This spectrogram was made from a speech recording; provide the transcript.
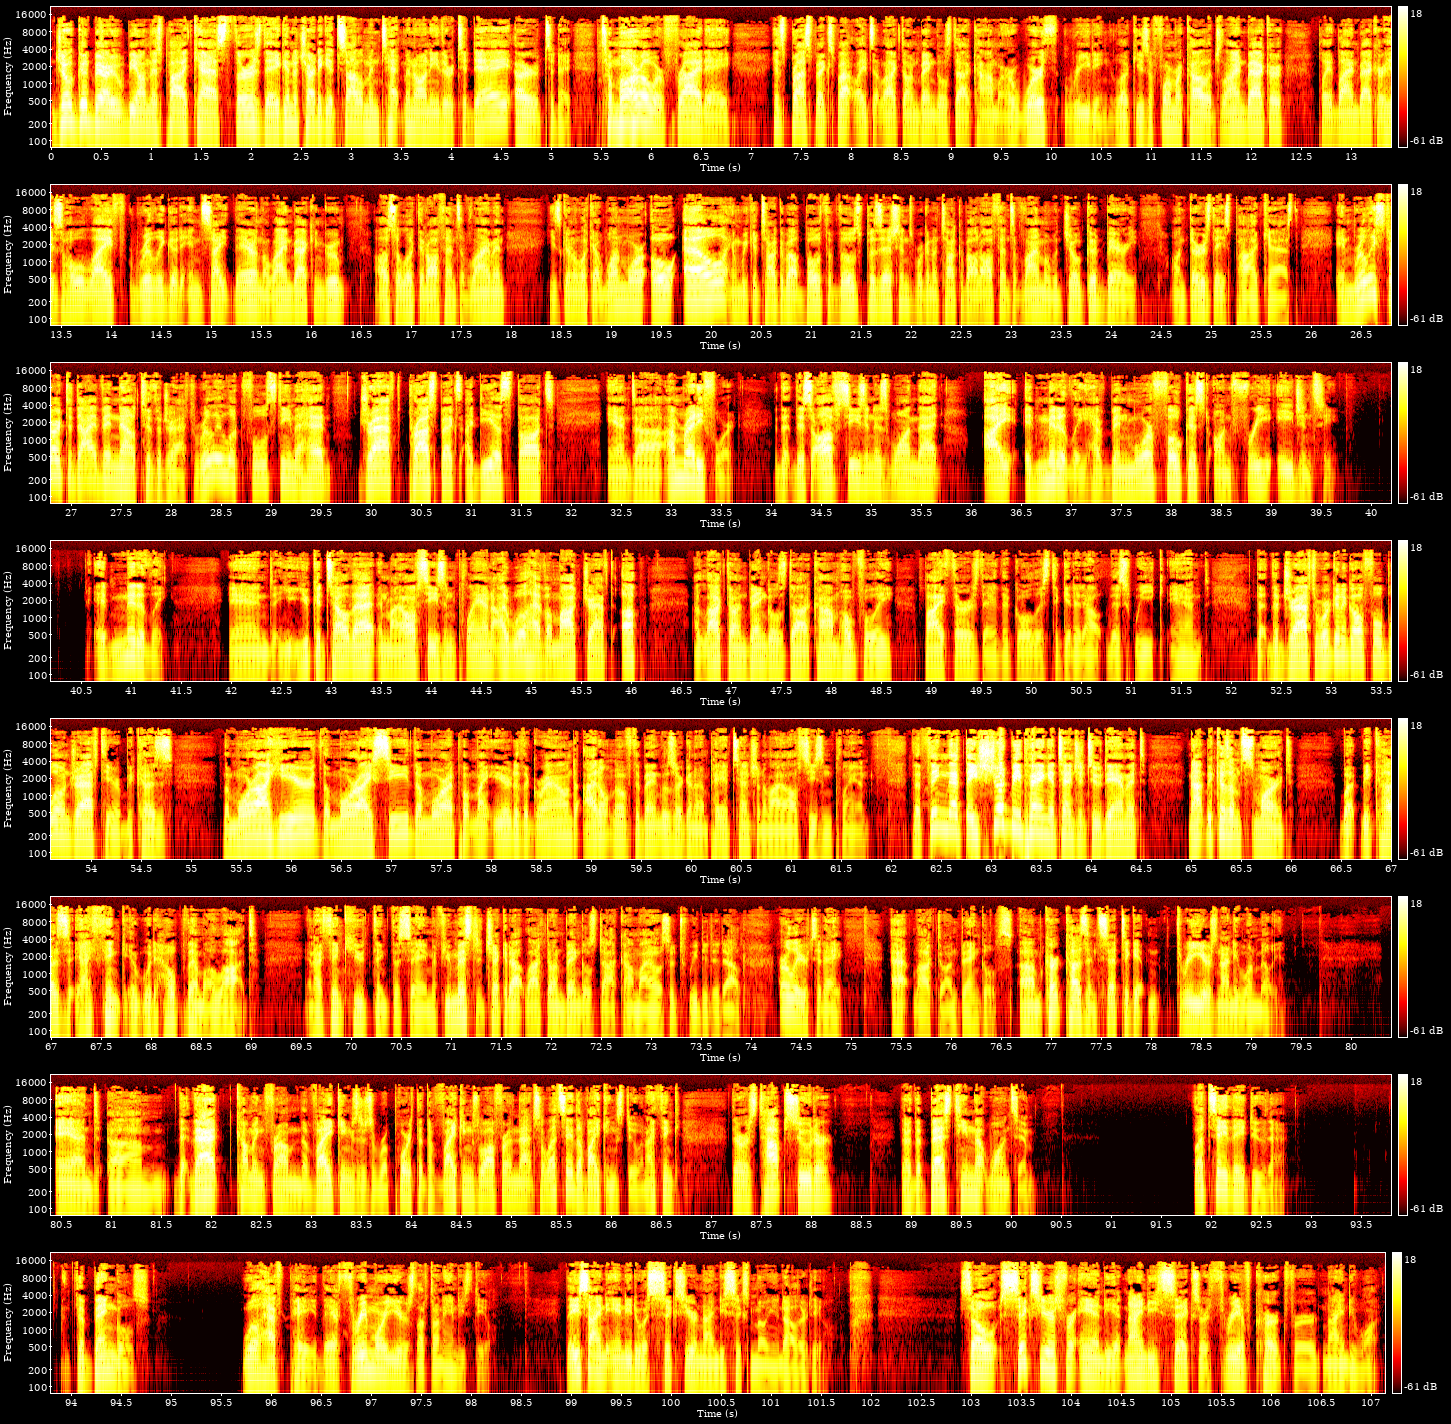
Joe Goodberry will be on this podcast Thursday. Going to try to get Solomon Tentman on either today or today, tomorrow or Friday. His prospect spotlights at lockedonbengals.com are worth reading. Look, he's a former college linebacker Played linebacker his whole life. Really good insight there in the linebacking group. Also looked at offensive linemen. He's going to look at one more OL, and we could talk about both of those positions. We're going to talk about offensive linemen with Joe Goodberry on Thursday's podcast and really start to dive in now to the draft. Really look full steam ahead. Draft, prospects, ideas, thoughts, and uh, I'm ready for it. This offseason is one that I admittedly have been more focused on free agency. Admittedly. And you could tell that in my offseason plan. I will have a mock draft up at lockedonbengals.com, hopefully by Thursday. The goal is to get it out this week. And the, the draft, we're going to go full blown draft here because the more I hear, the more I see, the more I put my ear to the ground. I don't know if the Bengals are going to pay attention to my offseason plan. The thing that they should be paying attention to, damn it, not because I'm smart, but because I think it would help them a lot and I think you'd think the same. If you missed it, check it out, lockedonbengals.com. I also tweeted it out earlier today at Locked On Bengals. Um, Kirk Cousins set to get three years, 91 million. And um, th- that coming from the Vikings, there's a report that the Vikings will offer him that. So let's say the Vikings do. And I think they're his top suitor. They're the best team that wants him. Let's say they do that. The Bengals will have paid. They have three more years left on Andy's deal. They signed Andy to a six year, $96 million deal. So six years for Andy at 96 or three of Kirk for 91.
